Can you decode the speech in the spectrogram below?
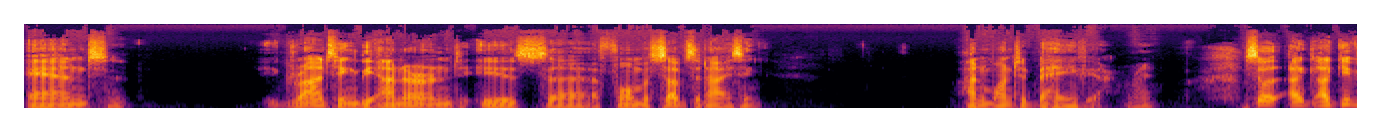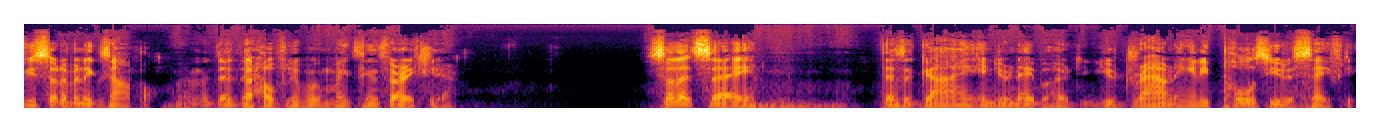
And granting the unearned is uh, a form of subsidizing unwanted behavior, right? So I, will give you sort of an example um, that, that hopefully will make things very clear. So let's say there's a guy in your neighborhood, you're drowning and he pulls you to safety,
